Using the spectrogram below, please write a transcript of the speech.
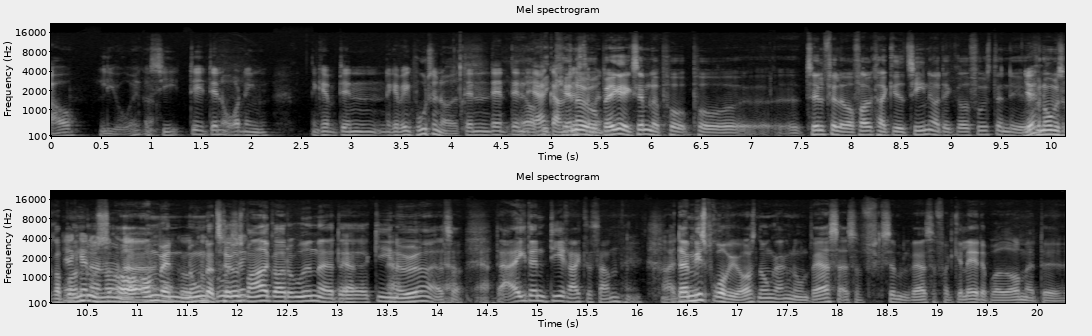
aflive, ikke? Og sige, det er den ordning, den kan, den, den kan vi ikke bruge til noget. Den, den, den Ja, er vi Gamle kender jo begge eksempler på, på øh, tilfælde, hvor folk har givet tine, og det er gået fuldstændig Ja, økonomisk rabundus, nogen, og der- der omvendt er gået nogen, der trives ikke? meget godt uden at Ja, ja, give en ja, øre. Altså, ja, ja. Der er ikke den direkte sammenhæng. Nej, og der er misbruger vi jo også nogle gange nogle vers, altså for eksempel verser fra Galaterbrevet om, at øh,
